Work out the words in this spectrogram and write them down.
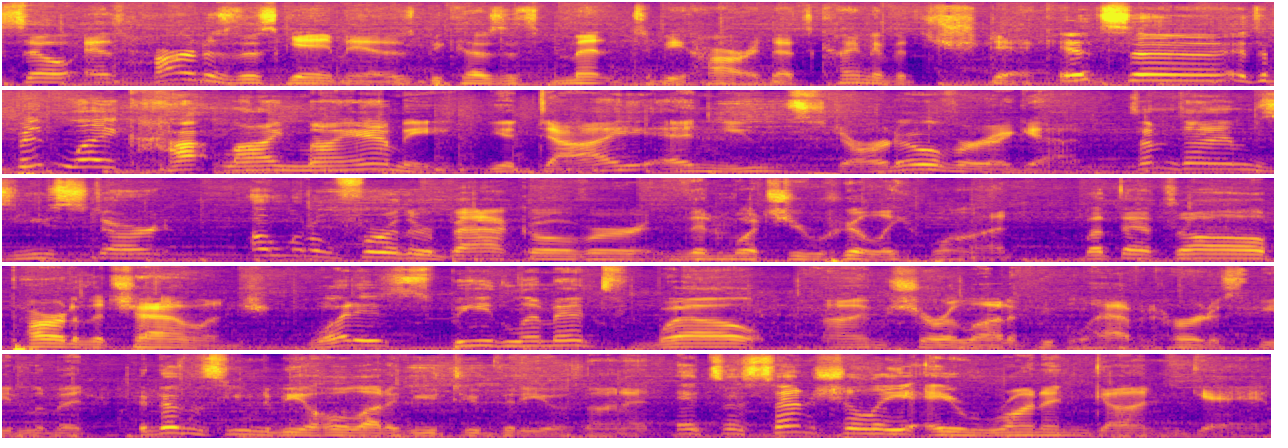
So, as hard as this game is, because it's meant to be hard, that's kind of its shtick. It's a, it's a bit like Hotline Miami. You die and you start over again. Sometimes you start a little further back over than what you really want, but that's all part of the challenge. What is Speed Limit? Well, I'm sure a lot of people haven't heard of Speed Limit. There doesn't seem to be a whole lot of YouTube videos on it. It's essentially a run and gun game.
